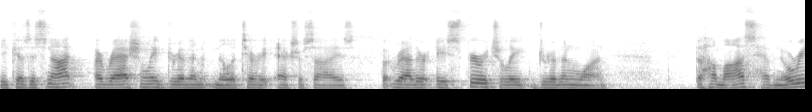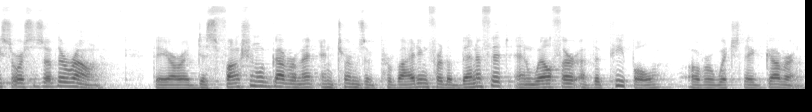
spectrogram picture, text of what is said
Because it's not a rationally driven military exercise, but rather a spiritually driven one. The Hamas have no resources of their own. They are a dysfunctional government in terms of providing for the benefit and welfare of the people over which they govern.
